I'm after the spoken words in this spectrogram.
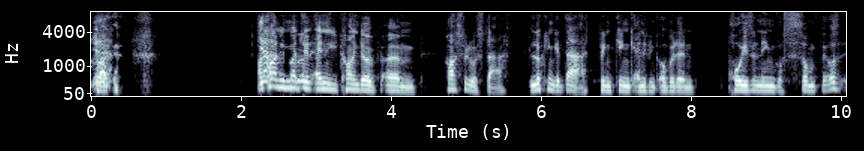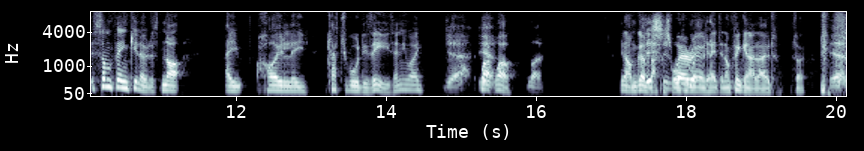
Yeah, Like, I Yeah. can't imagine any kind of um, hospital staff looking at that thinking anything other than poisoning or something, or something you know, that's not a highly catchable disease. Anyway, yeah, well, yeah. well, you know, I'm going this back and forth in my own get- head, and I'm thinking out loud. So, yeah,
